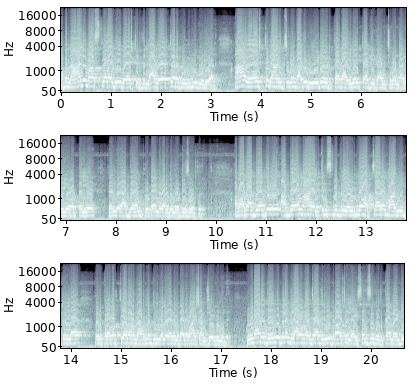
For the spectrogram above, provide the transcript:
അപ്പൊ നാല് മാസത്തോളായിട്ട് ഈ വേസ്റ്റ് എടുത്തില്ല. ആ വേസ്റ്റ് അവിടെ കുഞ്ഞു കൂടിയാണ് ആ വേസ്റ്റ് കാണിച്ചുകൊണ്ട് അത് വീഡിയോ എടുത്ത് അത് ഹൈലൈറ്റ് ആക്കി കാണിച്ചുകൊണ്ടാണ് ഈ ഹോട്ടലിൽ രണ്ട് അദ്ദേഹം പൂട്ടണമെന്ന് പറഞ്ഞിട്ട് നോട്ടീസ് കൊടുത്തത്. അപ്പൊ അത് അദ്ദേഹത്തിന് അദ്ദേഹം ആ ഹെൽത്ത് ഇൻസ്പെക്ടർ എവിടുന്നോ അച്ചാരം വാങ്ങിയിട്ടുള്ള ഒരു പ്രവൃത്തിയാണ് അവർ നടന്നിട്ടുള്ളത് ഞങ്ങൾ ബലമായി സംശയിക്കുന്നുണ്ട് കൂടാതെ തേഞ്ഞിപ്പലം ഗ്രാമപഞ്ചായത്തിൽ ഈ പ്രാവശ്യം ലൈസൻസ് പുതുക്കാൻ വേണ്ടി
